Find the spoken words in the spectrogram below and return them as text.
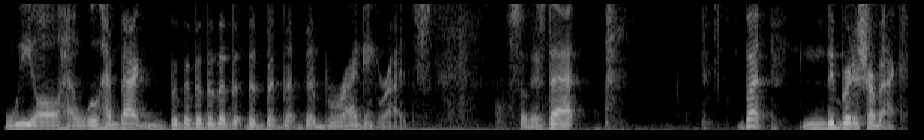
we all have will have back bragging rights. So there's that. But the British are back.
